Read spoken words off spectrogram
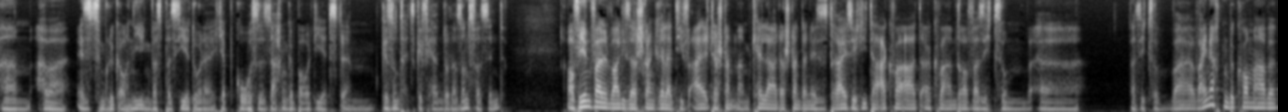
Ähm, aber es ist zum Glück auch nie irgendwas passiert oder ich habe große Sachen gebaut, die jetzt ähm, gesundheitsgefährdend oder sonst was sind. Auf jeden Fall war dieser Schrank relativ alt, da stand mal im Keller, da stand dann dieses 30 Liter Aquaart Aquarium drauf, was ich zum äh, was ich zu Weihnachten bekommen habe,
